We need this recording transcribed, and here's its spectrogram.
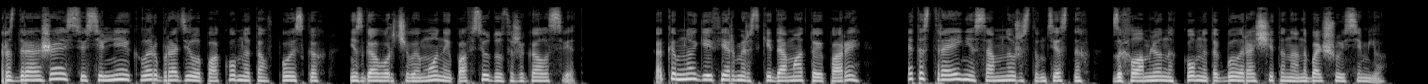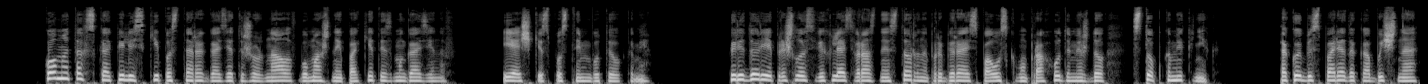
Раздражаясь все сильнее, Клэр бродила по комнатам в поисках несговорчивой Моны и повсюду зажигала свет. Как и многие фермерские дома той поры, это строение со множеством тесных, захламленных комнаток было рассчитано на большую семью. В комнатах скопились кипы старых газет и журналов, бумажные пакеты из магазинов, ящики с пустыми бутылками. Коридоре ей пришлось вихлять в разные стороны, пробираясь по узкому проходу между стопками книг. Такой беспорядок обычно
